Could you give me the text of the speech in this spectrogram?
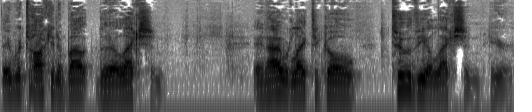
They were talking about the election, and I would like to go to the election here.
